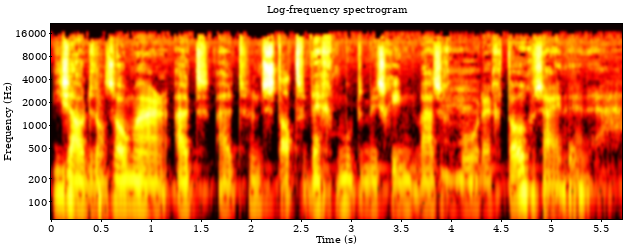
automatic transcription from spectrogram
die zouden dan zomaar uit, uit hun stad weg moeten misschien, waar ze geboren en getogen zijn. En, ja,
